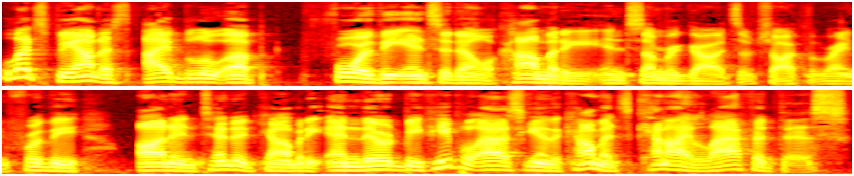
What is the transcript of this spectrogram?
let's be honest, I blew up for the incidental comedy in some regards of Chocolate Rain, for the unintended comedy. And there would be people asking in the comments, can I laugh at this?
